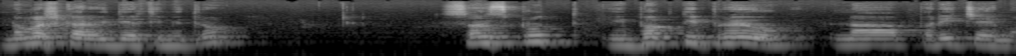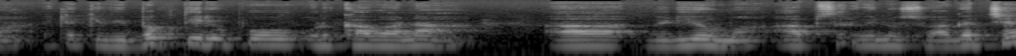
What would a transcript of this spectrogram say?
નમસ્કાર વિદ્યાર્થી મિત્રો સંસ્કૃત વિભક્તિ પ્રયોગના પરિચયમાં એટલે કે વિભક્તિ રૂપો ઓળખાવાના આ વિડીયોમાં આપ સર્વેનું સ્વાગત છે.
